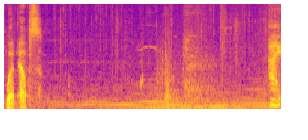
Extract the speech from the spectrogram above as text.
what else? I...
